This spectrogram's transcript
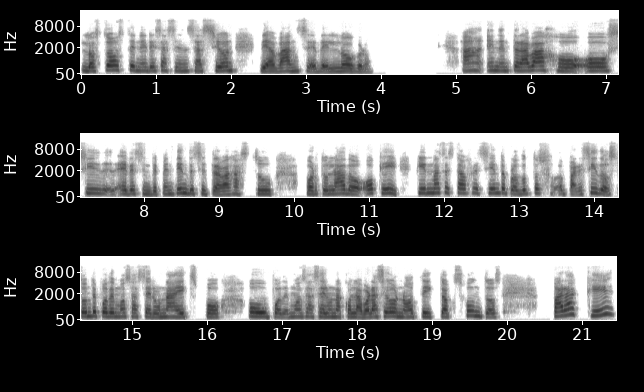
los dos tener esa sensación de avance, de logro. Ah, en el trabajo o si eres independiente, si trabajas tú por tu lado, ok, ¿quién más está ofreciendo productos parecidos? ¿Dónde podemos hacer una expo o podemos hacer una colaboración o TikToks juntos para que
